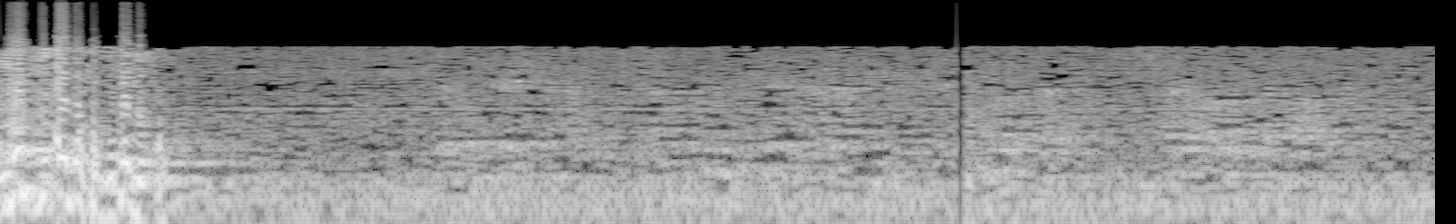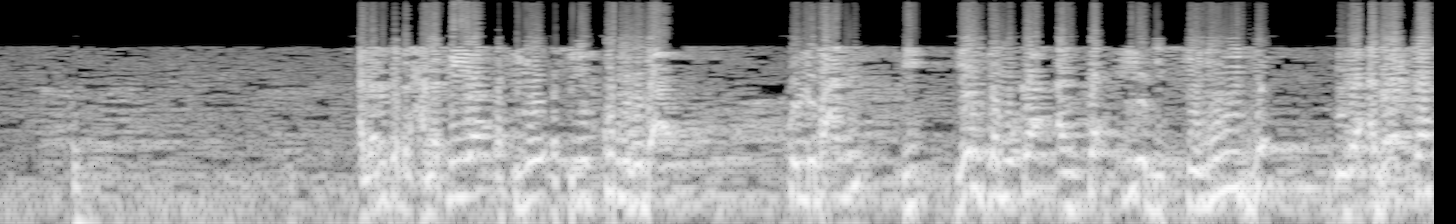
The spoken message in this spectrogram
يجزي أيضا سجدتين. على مذهب الحنفية السجود, كله بعد كل بعد يلزمك أن تأتي بالسجود إذا أدركت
